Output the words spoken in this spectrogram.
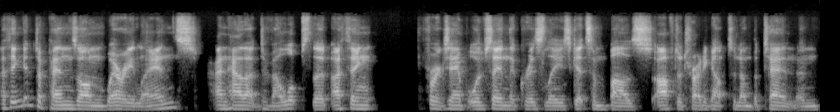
I think it depends on where he lands and how that develops. That I think, for example, we've seen the Grizzlies get some buzz after trading up to number 10. And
